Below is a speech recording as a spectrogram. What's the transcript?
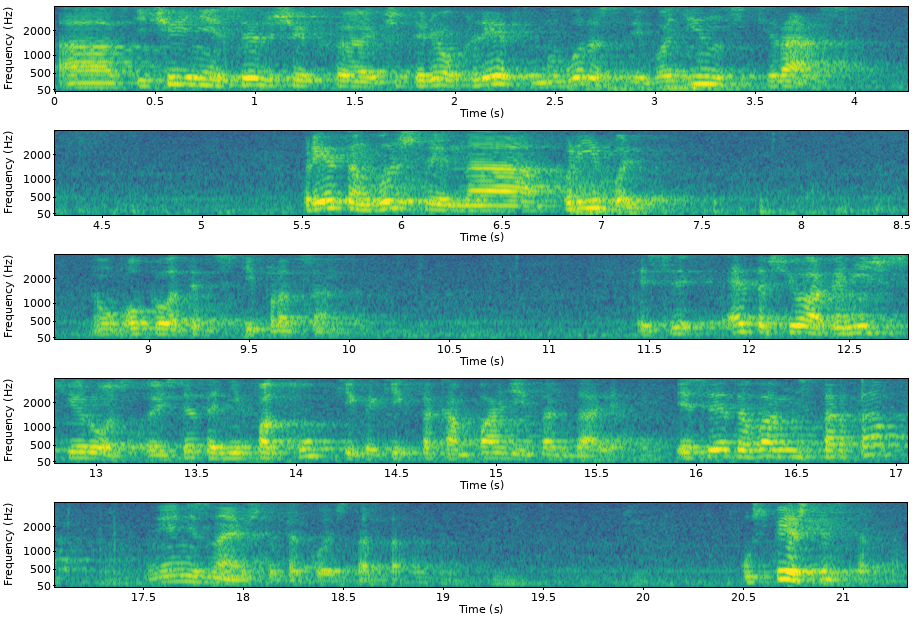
А в течение следующих э, четырех лет мы выросли в 11 раз. При этом вышли на прибыль ну, около 30%. Если это все органический рост, то есть это не покупки каких-то компаний и так далее. Если это вам не стартап, ну я не знаю, что такое стартап успешный стартап,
